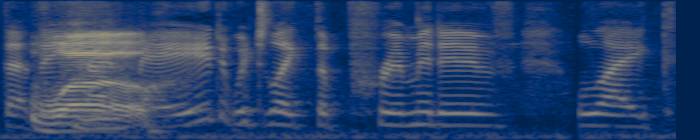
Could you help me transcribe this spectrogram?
that they Whoa. had made which like the primitive like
